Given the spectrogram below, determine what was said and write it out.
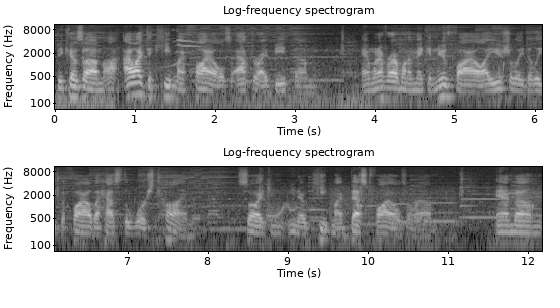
Because um, I, I like to keep my files after I beat them. And whenever I want to make a new file, I usually delete the file that has the worst time. So I can, you know, keep my best files around. And, um,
